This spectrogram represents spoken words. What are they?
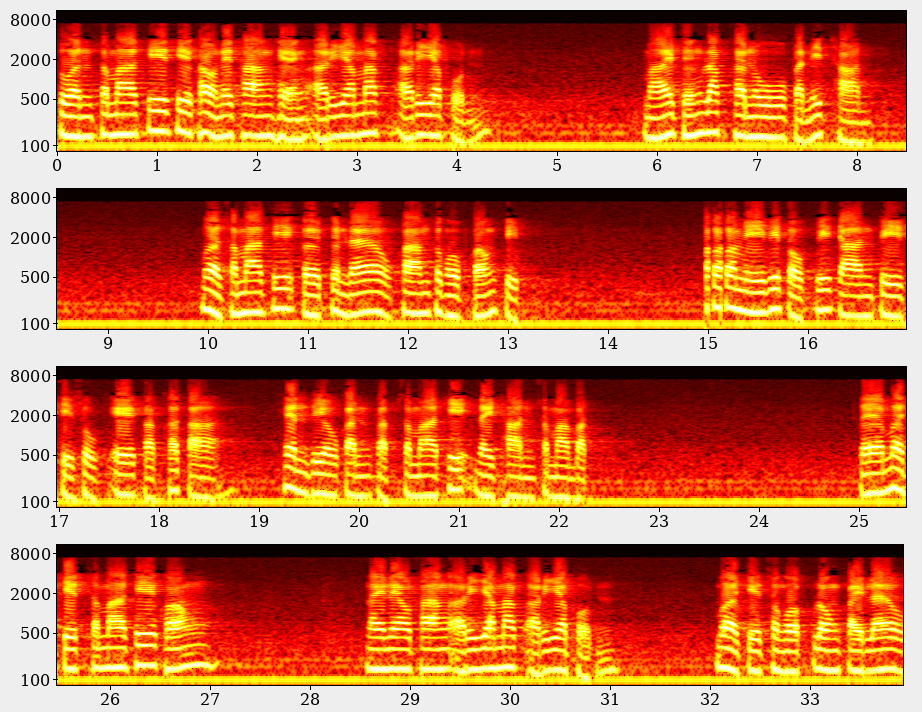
ส่วนสมาธิที่เข้าในทางแห่งอริยมรรคอริยผล หมายถึงลักขณูปนิธาน เมื่อสมาธิเกิดขึ้นแล้วความสงบของจิต ก็มีวิตกวิจารปีติสุขเอกัคตาเช่นเดียวกันกับสมาธิในฌานสมาบัติ แต่เมื่อจิตสมาธิของในแนวทางอริยมรรคอริยผล เมื่อจิตสงบลงไปแล้ว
